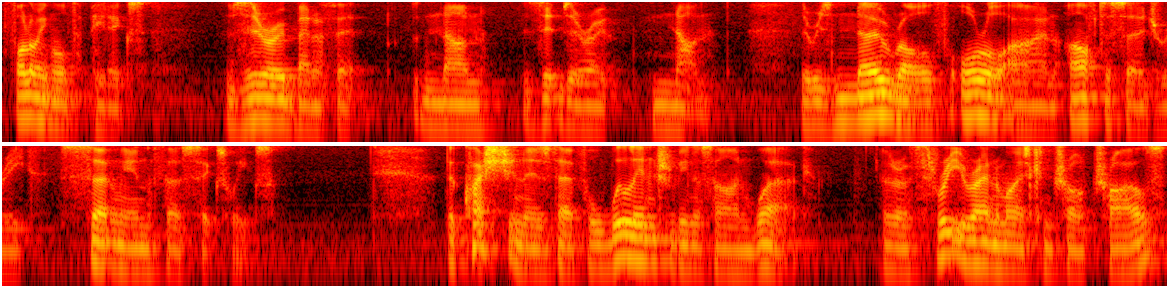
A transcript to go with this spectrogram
following orthopedics. Zero benefit, none, zip zero, none. There is no role for oral iron after surgery, certainly in the first six weeks. The question is, therefore, will intravenous iron work? There are three randomized controlled trials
